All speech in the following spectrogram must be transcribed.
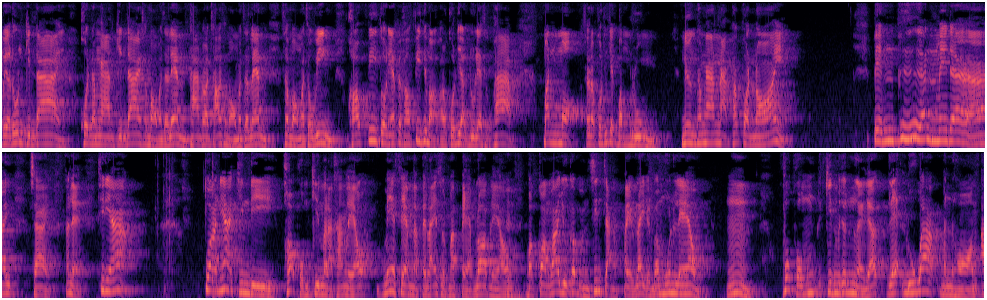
วัยรุ่นกินได้ คนทำงานกินได้สมองมันจะเล่น ทานตอนเช้าสมองมันจะเล่น สมองมันจะวิ่ง คอฟฟี่ตัวนี้เป็นคอฟฟี่ที่เหมาะกับคนที่อยากดูแลสุขภาพ มันเหมาะสำหรับคนที่อยากบำรุงหนึ่งทำงานหนักพักผ่อนน้อย เป็นเพื่อนไม่ได้ ใช่นั่นแหละ ทีเนี้ย ตัวเนี้ยกินดี เพราะผมกินมาหลายครั้งแล้วแม่แซมน่ะไปไลฟ์สดมาแปดรอบแล้ว บอกกองว่าอยู่ก็ผมสิ้นจังไปไล่จนว่ามุ่นแล้ว อืมพวกผมกินมาจนเหนื่อยแล้ว และรู้ว่ามันหอมอ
